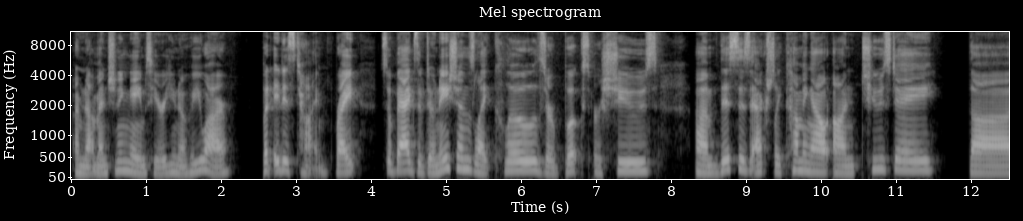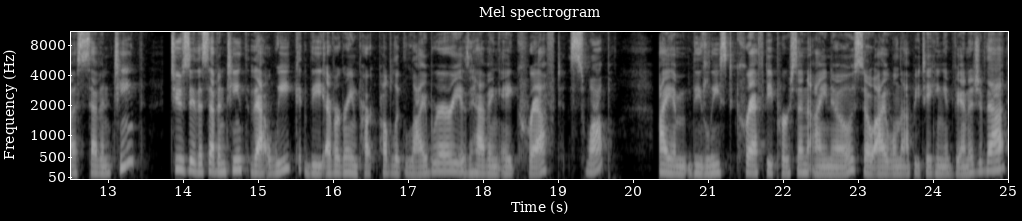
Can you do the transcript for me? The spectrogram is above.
I'm not mentioning names here, you know who you are, but it is time, right? So, bags of donations like clothes or books or shoes. Um, this is actually coming out on Tuesday, the 17th. Tuesday, the 17th, that week, the Evergreen Park Public Library is having a craft swap. I am the least crafty person I know, so I will not be taking advantage of that.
